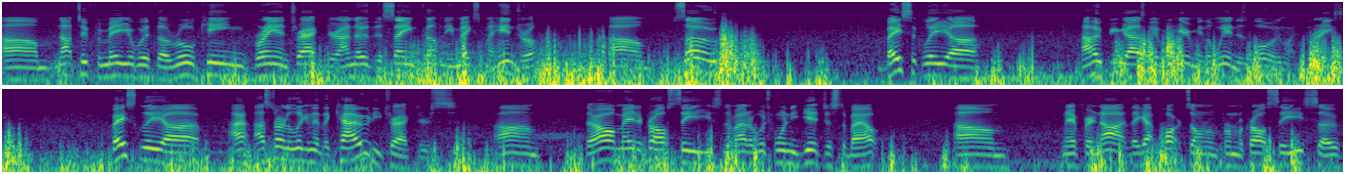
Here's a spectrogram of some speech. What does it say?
Um, not too familiar with a Rural King brand tractor. I know the same company makes Mahindra. Um, so basically, uh, I hope you guys be able to hear me. The wind is blowing like crazy. Basically, uh, I, I, started looking at the Kioti tractors. Um, they're all made across seas, no matter which one you get, just about. Um, and if they're not, they got parts on them from across seas. So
